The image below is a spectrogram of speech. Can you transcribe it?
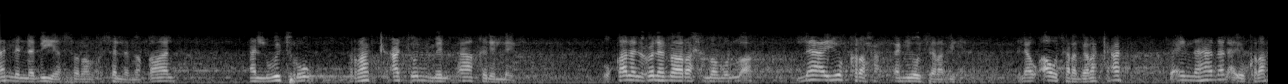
أن النبي صلى الله عليه وسلم قال الوتر ركعة من آخر الليل. وقال العلماء رحمهم الله لا يكره أن يوتر بها. لو أوتر بركعة فإن هذا لا يكره.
